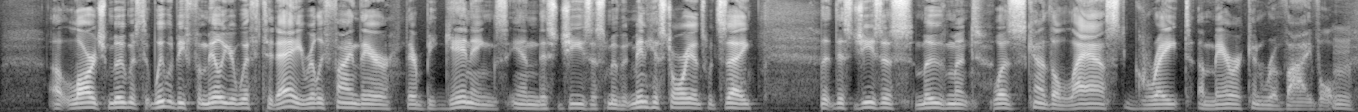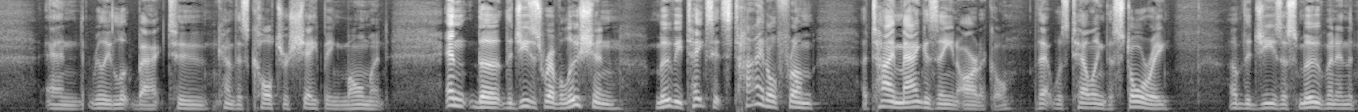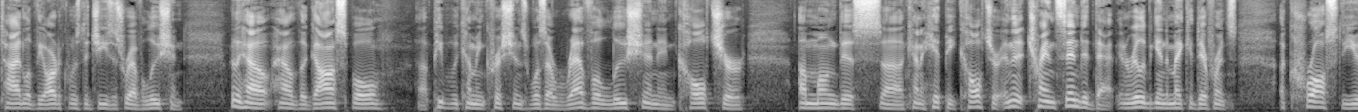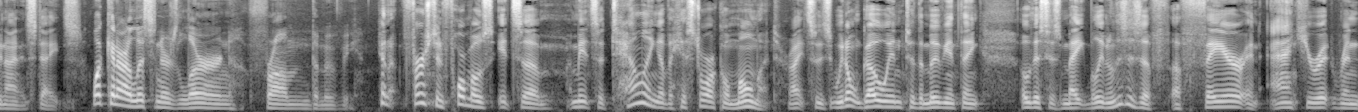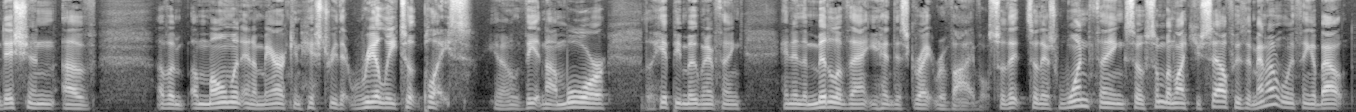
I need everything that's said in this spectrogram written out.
uh, large movements that we would be familiar with today really find their, their beginnings in this Jesus movement. Many historians would say that this Jesus movement was kind of the last great American revival and really look back to kind of this culture shaping moment. And the, the Jesus Revolution movie takes its title from a Time magazine article that was telling the story of the Jesus movement, and the title of the article was The Jesus Revolution really how, how the gospel, uh, people becoming Christians, was a revolution in culture among this uh, kind of hippie culture. And then it transcended that and really began to make a difference across the United States. What can our listeners learn from the movie? Kind of, first and foremost, it's a, I mean, it's a telling of a historical moment, right? So it's- we don't go into the movie and think, oh, this is make believe. No, this is a fair and accurate rendition of, of a, a moment in American history that really took place. You know, the Vietnam War, the hippie movement, everything. And in the middle of that, you had this great revival. So that so there's one thing. So someone like yourself who said, "Man, I don't know anything about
